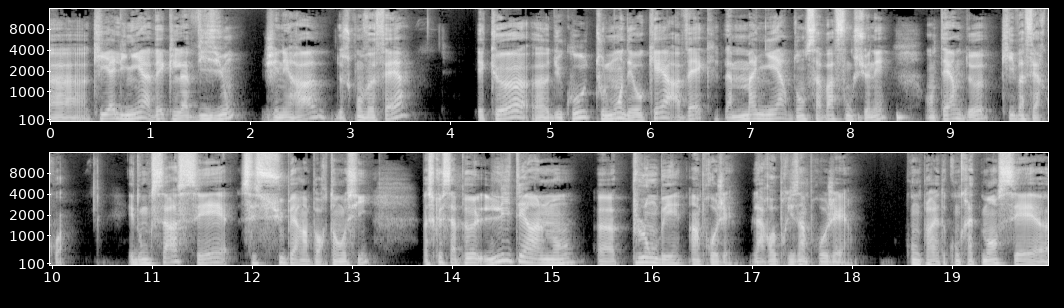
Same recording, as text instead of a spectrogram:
euh, qui est aligné avec la vision générale de ce qu'on veut faire, et que euh, du coup tout le monde est ok avec la manière dont ça va fonctionner en termes de qui va faire quoi. Et donc ça c'est c'est super important aussi parce que ça peut littéralement plomber un projet, la reprise d'un projet, concrètement, c'est euh,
